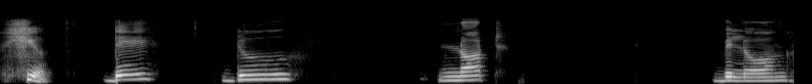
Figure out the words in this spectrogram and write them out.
here, they do not belong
